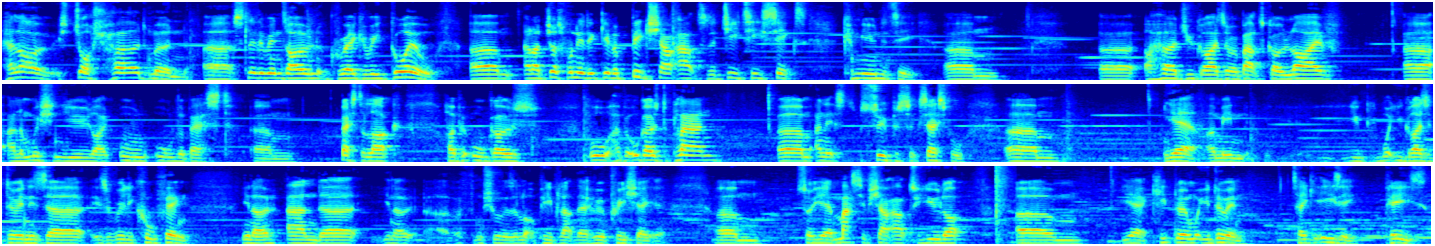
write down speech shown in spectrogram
Hello, it's Josh Herdman, uh, Slytherin's own Gregory Goyle, um, and I just wanted to give a big shout out to the GT6 community. Um, uh, I heard you guys are about to go live, uh, and I'm wishing you like all all the best. Um, best of luck. Hope it all goes, all hope it all goes to plan, um, and it's super successful. Um, yeah, I mean, you, what you guys are doing is uh, is a really cool thing, you know, and uh, you know, I'm sure there's a lot of people out there who appreciate it. Um, so yeah, massive shout out to you lot. Um, yeah, keep doing what you're doing. Take it easy. Peace.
